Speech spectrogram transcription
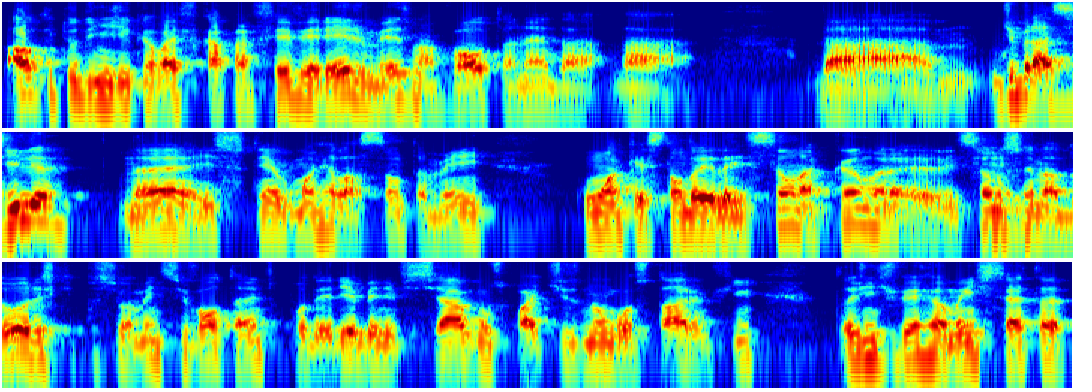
Ao que tudo indica, vai ficar para fevereiro mesmo a volta né, da, da, da, de Brasília. Né? Isso tem alguma relação também com a questão da eleição na Câmara, eleição Sim. dos senadores, que possivelmente se volta antes poderia beneficiar, alguns partidos não gostaram, enfim. Então a gente vê realmente certa,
